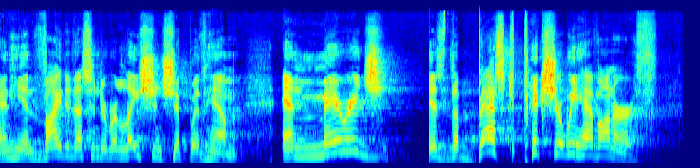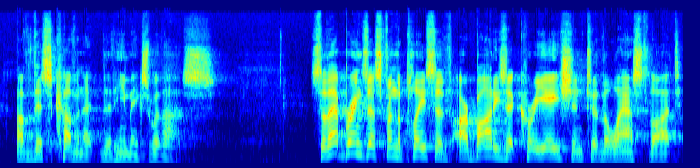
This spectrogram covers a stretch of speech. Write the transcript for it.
and he invited us into relationship with him. And marriage is the best picture we have on earth of this covenant that he makes with us. So that brings us from the place of our bodies at creation to the last thought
